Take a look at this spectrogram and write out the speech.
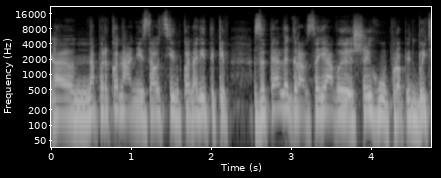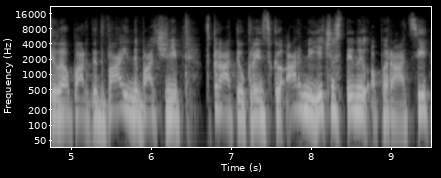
е, на переконанні за оцінкою аналітиків The Telegraph, заяви Шойгу про підбиті леопарди 2 і небачені втрати української армії є частиною операції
